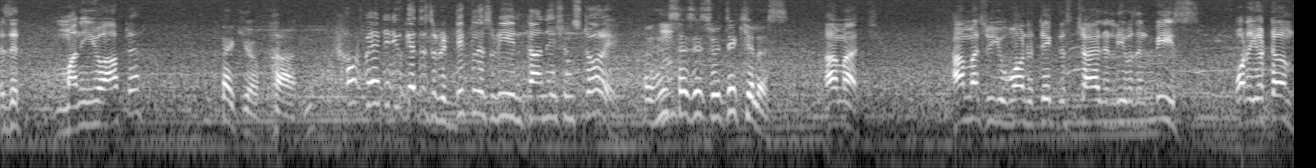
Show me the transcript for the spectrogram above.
Is it money you're after? Beg your pardon? How, where did you get this ridiculous reincarnation story? Well, who hmm? says it's ridiculous? How much? How much do you want to take this child and leave us in peace? What are your terms?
